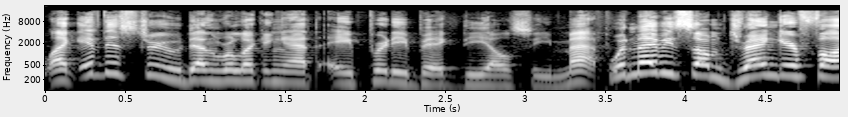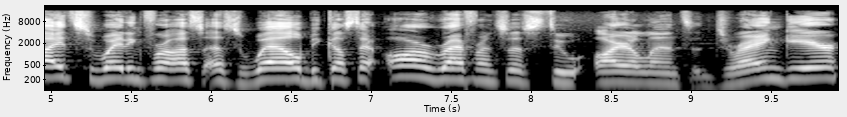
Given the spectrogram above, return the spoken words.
Like, if this is true, then we're looking at a pretty big DLC map. With maybe some Drengr fights waiting for us as well, because there are references to Ireland Drengr,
